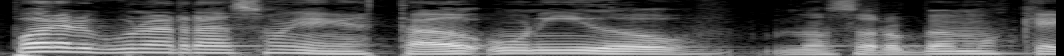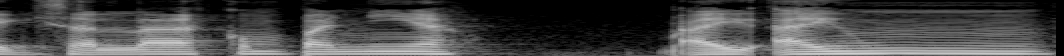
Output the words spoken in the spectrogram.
por alguna razón en Estados Unidos, nosotros vemos que quizás las compañías, hay, hay un,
